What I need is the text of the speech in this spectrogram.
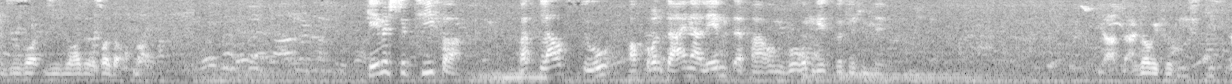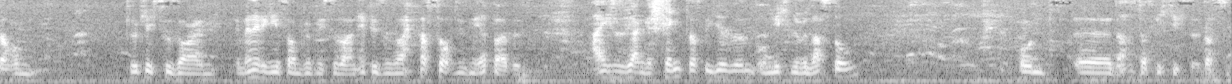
Und so sollten die Leute das heute auch machen. Geh ein Stück tiefer. Was glaubst du, aufgrund deiner Lebenserfahrung, worum geht es wirklich im Leben? Ja, da glaube ich wirklich, es geht darum, glücklich zu sein. Im Endeffekt geht es darum, glücklich zu sein, happy zu sein, dass du auf diesem Erdball bist. Eigentlich ist es ja ein Geschenk, dass wir hier sind und nicht eine Belastung. Und äh, das ist das Wichtigste, dass du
